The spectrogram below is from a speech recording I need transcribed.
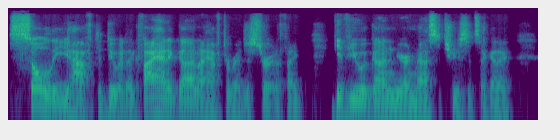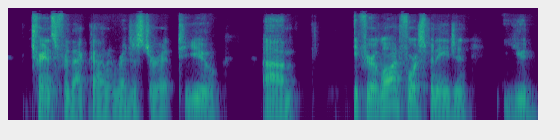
solely you have to do it like if i had a gun i have to register it if i give you a gun and you're in massachusetts i got to transfer that gun and register it to you um, if you're a law enforcement agent, you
